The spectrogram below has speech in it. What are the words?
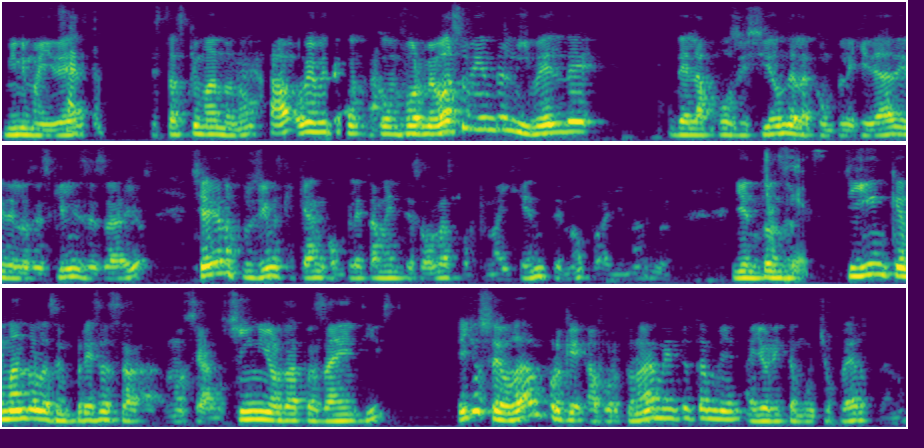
mínima idea? Estás quemando, ¿no? Ah, Obviamente, conforme va subiendo el nivel de, de la posición, de la complejidad y de los skills necesarios, si hay unas posiciones que quedan completamente solas porque no hay gente, ¿no? Para llenarlas. Y entonces siguen quemando las empresas a, no sé, a los senior data scientists. Ellos se van porque afortunadamente también hay ahorita mucha oferta, ¿no?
